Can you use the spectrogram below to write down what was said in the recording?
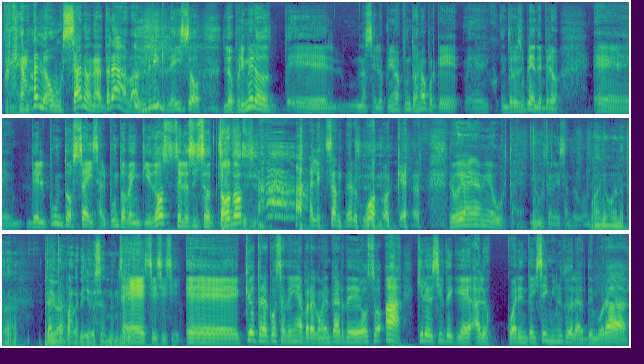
porque además lo abusaron atrás. Van Vliet le hizo los primeros, eh, no sé, los primeros puntos no, porque eh, entró el suplente, pero eh, del punto 6 al punto 22 se los hizo todos sí, sí. a Alexander Walker. Le voy a a mí me gusta, eh, me gusta Alexander Walker. Bueno, bueno, está. Primer partido, es. Sí, sí, sí, sí. Eh, ¿Qué otra cosa tenía para comentar de Oso? Ah, quiero decirte que a los 46 minutos de la temporada,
